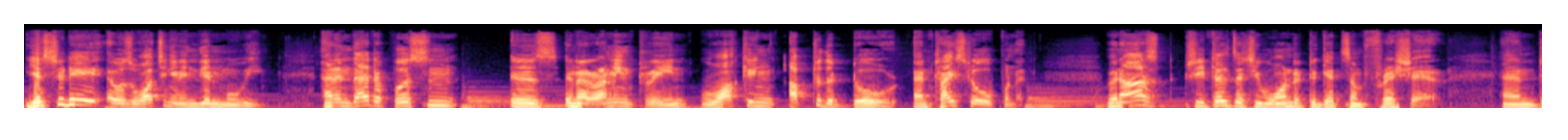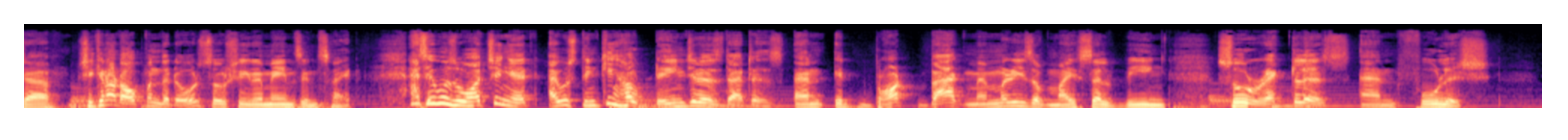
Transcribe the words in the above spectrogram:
Yesterday, I was watching an Indian movie, and in that, a person is in a running train walking up to the door and tries to open it. When asked, she tells that she wanted to get some fresh air and uh, she cannot open the door, so she remains inside. As I was watching it, I was thinking how dangerous that is, and it brought back memories of myself being so reckless and foolish.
